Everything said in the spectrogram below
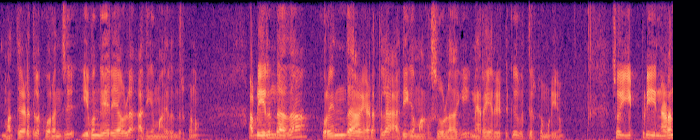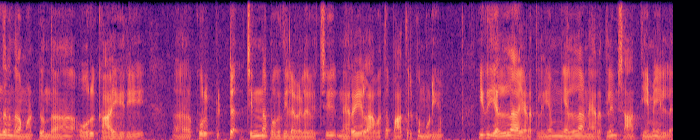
மற்ற இடத்துல குறைஞ்சு இவங்க ஏரியாவில் அதிகமாக இருந்திருக்கணும். அப்படி இருந்தால் தான் குறைந்த இடத்துல அதிக மகசூலாகி நிறைய ரேட்டுக்கு விற்றுருக்க முடியும். ஸோ இப்படி நடந்திருந்தால் மட்டும்தான் ஒரு காய்கறி குறிப்பிட்ட சின்ன பகுதியில் விளைவிச்சு நிறைய லாபத்தை பார்த்துருக்க முடியும். இது எல்லா இடத்துலையும் எல்லா நேரத்துலையும் சாத்தியமே இல்லை.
